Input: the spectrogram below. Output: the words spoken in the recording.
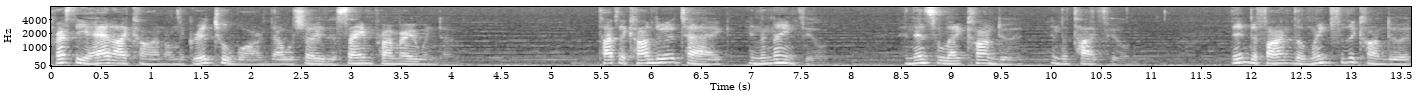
press the Add icon on the grid toolbar that will show you the same primary window. Type the conduit tag in the name field, and then select conduit in the type field. Then define the length for the conduit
